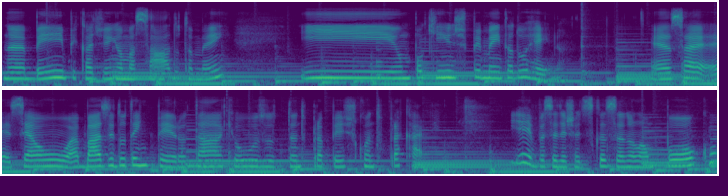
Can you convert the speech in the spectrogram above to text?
né? Bem picadinho, amassado também, e um pouquinho de pimenta do reino. Essa, essa é o, a base do tempero, tá? Que eu uso tanto para peixe quanto para carne. E aí você deixa descansando lá um pouco.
